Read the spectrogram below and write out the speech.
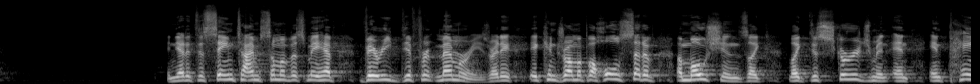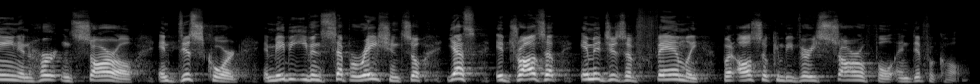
And yet, at the same time, some of us may have very different memories, right? It, it, can drum up a whole set of emotions like, like discouragement and, and pain and hurt and sorrow and discord and maybe even separation. So, yes, it draws up images of family, but also can be very sorrowful and difficult.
